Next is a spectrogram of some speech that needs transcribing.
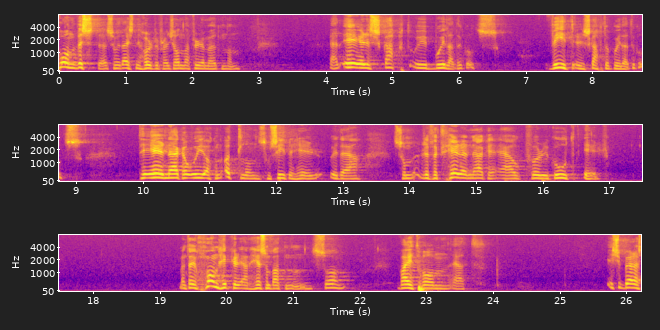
Hon visste, som vi deisne hørte fra Jonna fyrir møten hon, at jeg er skapt i bøylade gods. Vi er skapt og bøylade gods. Det er nega ui okkon öllun som sitter her i det, som reflekterer nega av hver god er. Men da hon hikker at hesen batten, så veit hon at ikke bare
